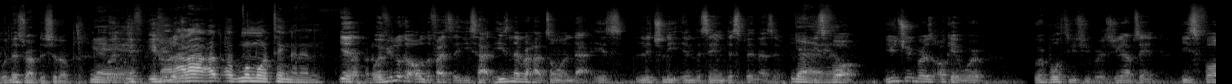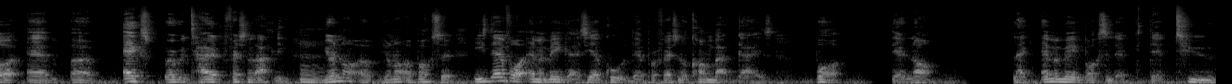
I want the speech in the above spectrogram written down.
Well, let's wrap this shit up. Mm-hmm. yeah, But yeah. If, if you look, I- I- I- one more thing and then yeah, but if you look at all the fights that he's had, he's never had someone that is literally in the same discipline as him. Yeah, he's yeah. for YouTubers. Okay, we're we're both YouTubers. You know what I'm saying? He's for um uh ex a retired professional athlete. Mm. You're not a you're not a boxer. He's there for MMA guys. Yeah, cool. They're professional combat guys, but they're not like MMA boxing. They're they're two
